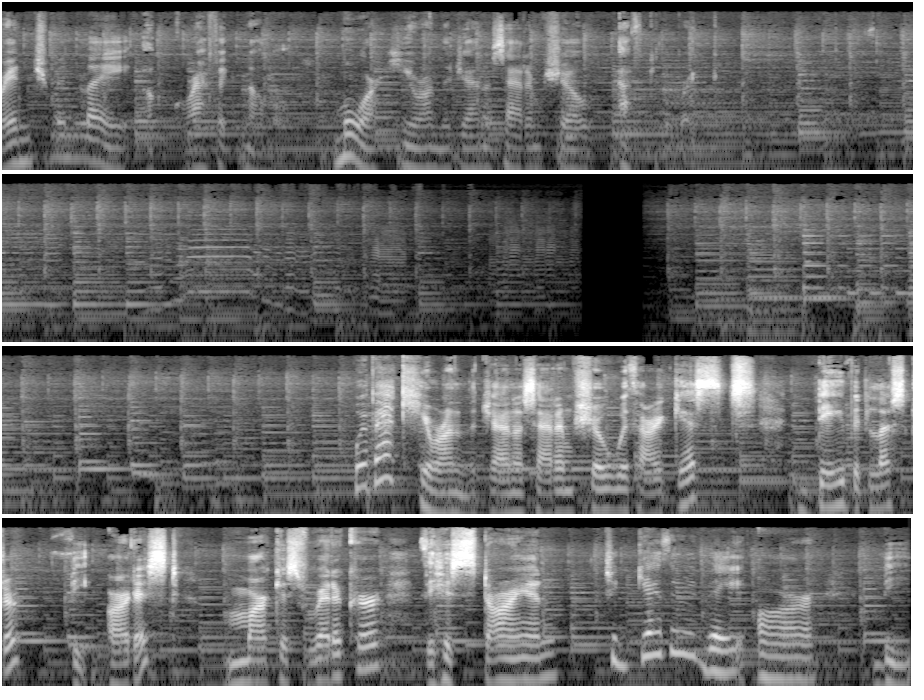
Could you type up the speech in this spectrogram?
Benjamin Lay, a graphic novel. More here on The Janice Adams Show after the break. We're back here on the Janice Adams Show with our guests, David Lester, the artist, Marcus Rediker, the historian. Together, they are the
